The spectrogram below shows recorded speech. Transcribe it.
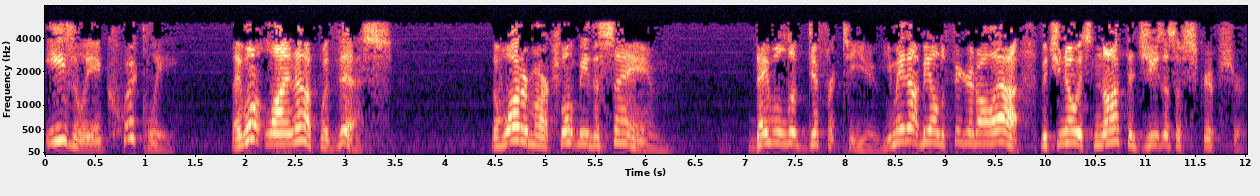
easily and quickly. They won't line up with this. The watermarks won't be the same. They will look different to you. You may not be able to figure it all out, but you know it's not the Jesus of Scripture.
